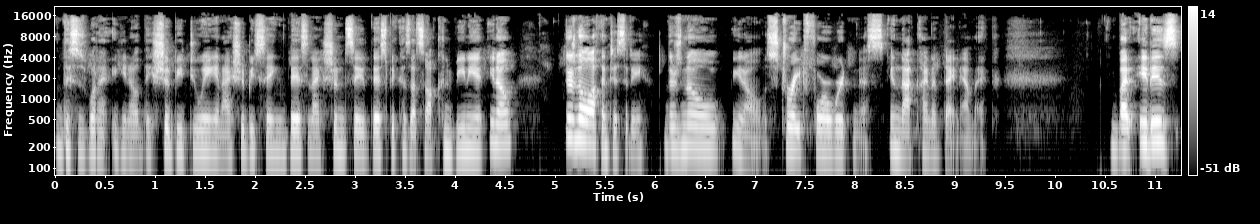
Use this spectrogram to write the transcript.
this is what I, you know, they should be doing, and I should be saying this, and I shouldn't say this because that's not convenient. You know, there's no authenticity. There's no, you know, straightforwardness in that kind of dynamic. But it is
